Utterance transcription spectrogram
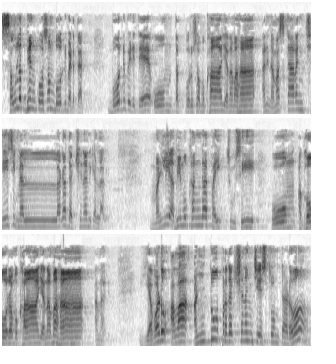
సౌలభ్యం కోసం బోర్డు పెడతారు. బోర్డు పెడితే ఓం తత్పురుష ముఖాయ నమ అని నమస్కారం చేసి మెల్లగా దక్షిణానికి వెళ్ళాలి. మళ్ళీ అభిముఖంగా పై చూసి ఓం అఘోర ముఖాయ నమ అనాలి. ఎవడు అలా అంటూ ప్రదక్షిణం చేస్తుంటాడో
